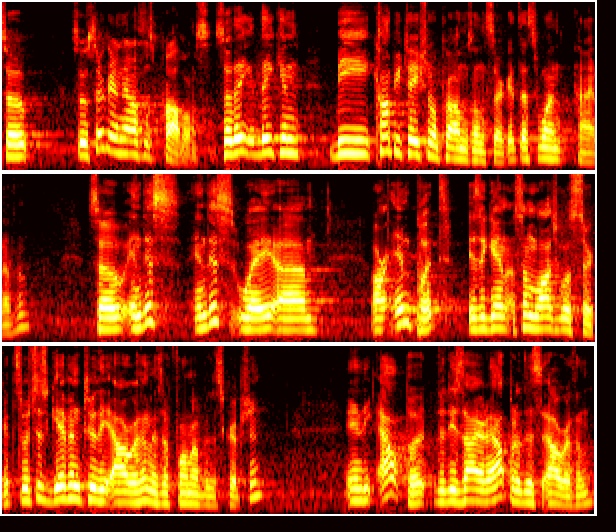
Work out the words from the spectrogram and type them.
So, so circuit analysis problems. So they, they can be computational problems on circuits. That's one kind of them. So in this, in this way, um, our input is again some logical circuit, so it's just given to the algorithm as a form of a description. And the output, the desired output of this algorithm,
